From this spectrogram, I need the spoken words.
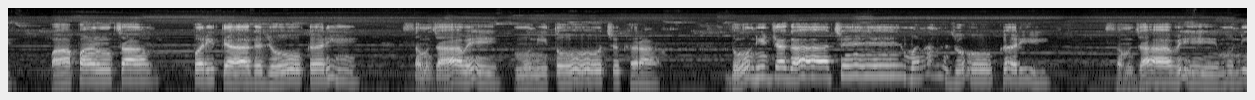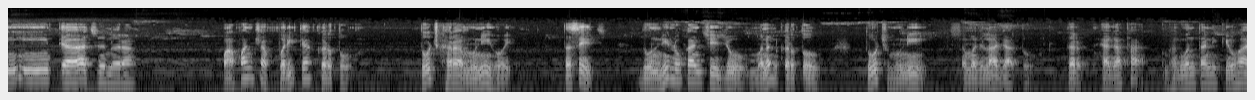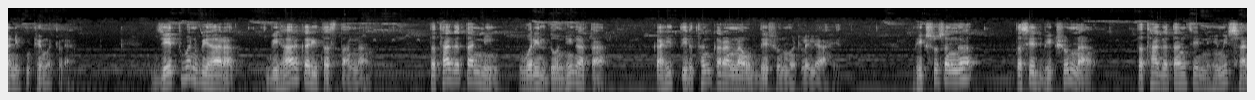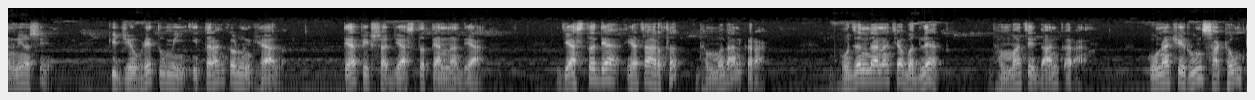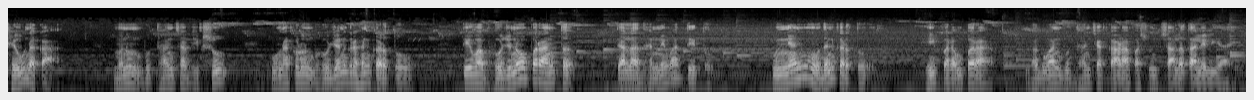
पापांचा परित्याग जो करी समजावे मुनी तोच खरा. दोन्ही जगाचे मनन जो करी. समजावे मुनी त्याच नरा. पापांचा परित्याग करतो. तोच खरा मुनी होय. तसेच दोन्ही लोकांचे जो मनन करतो तोच मुनी समजला जातो. तर ह्या गाथा भगवंतांनी केव्हा आणि कुठे म्हटल्या? जेतवन विहारात विहार करीत असताना तथागतांनी वरील दोन्ही गाथा काही तीर्थंकरांना उद्देशून म्हटलेल्या आहेत. भिक्षुसंघ तसेच भिक्षूंना तथागतांचे नेहमीच सांगणे असे की जेवढे तुम्ही इतरांकडून घ्याल त्यापेक्षा जास्त त्यांना द्या. जास्त द्या याचा अर्थ धम्मदान करा. भोजनदानाच्या बदल्यात धम्माचे दान करा. कोणाचे ऋण साठवून ठेवू नका. म्हणून बुद्धांचा भिक्षू कोणाकडून भोजन ग्रहण करतो तेव्हा भोजनोपरांत त्याला धन्यवाद देतो. पुण्यानुमोदन करतो. ही परंपरा भगवान बुद्धांच्या काळापासून चालत आलेली आहे.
